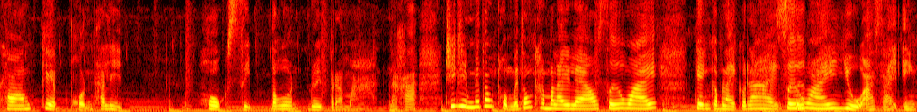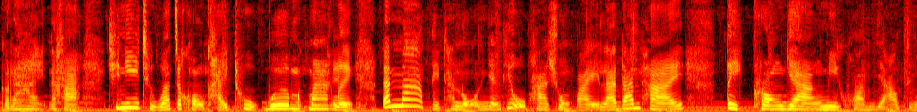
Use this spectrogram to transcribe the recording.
พร้อมเก็บผลผลิต 60 ต้นโดยประมาณนะคะ ที่ดินไม่ต้องถมไม่ต้องทำอะไรแล้ว ซื้อไว้เก็งกำไรก็ได้ ซื้อไว้อยู่อาศัยเองก็ได้นะคะ ที่นี่ถือว่าเจ้าของขายถูกเวอร์มาก ๆ เลย ด้านหน้าติดถนนอย่างที่โอพาชมไป และด้านท้าย ติดคลองยางมีความยาวถึง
